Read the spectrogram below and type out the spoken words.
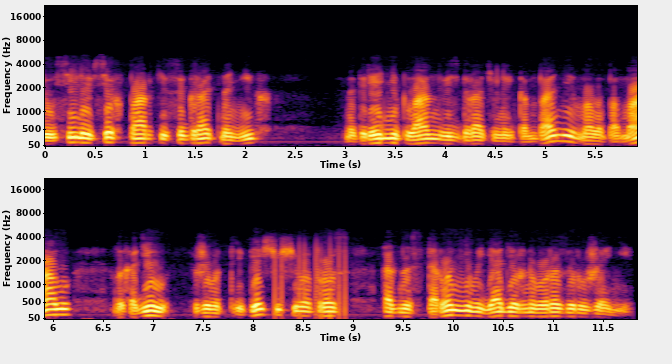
и усилия всех партий сыграть на них, на передний план в избирательной кампании мало-помалу выходил животрепещущий вопрос одностороннего ядерного разоружения.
